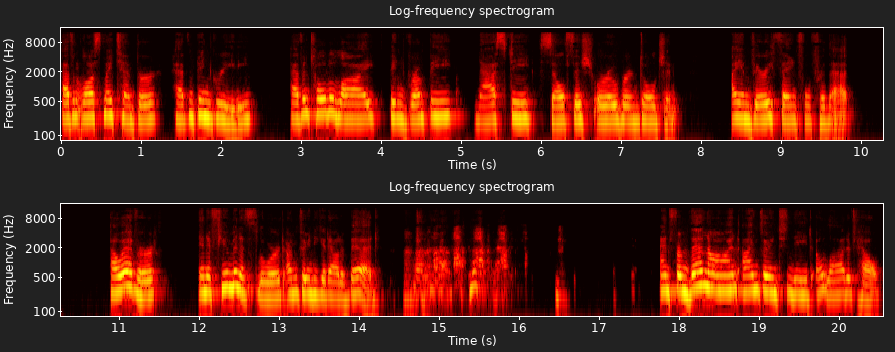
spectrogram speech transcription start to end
haven't lost my temper, haven't been greedy, haven't told a lie, been grumpy, nasty, selfish, or overindulgent. I am very thankful for that. However, in a few minutes, Lord, I'm going to get out of bed. and from then on, I'm going to need a lot of help.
